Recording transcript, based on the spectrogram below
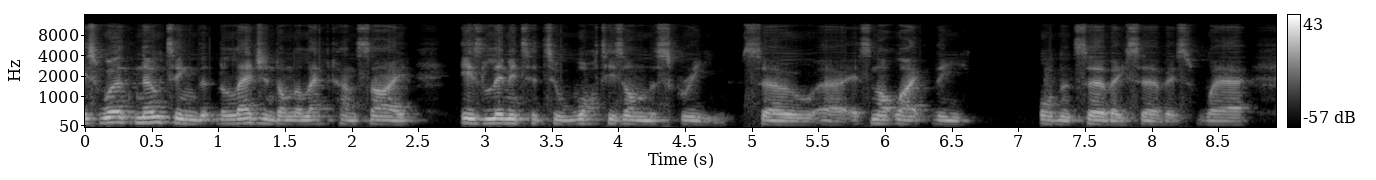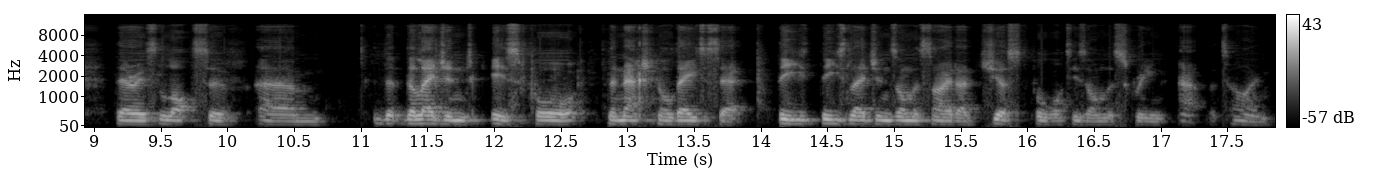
It's worth noting that the legend on the left-hand side is limited to what is on the screen. So uh, it's not like the Ordnance Survey Service where there is lots of, um, the, the, legend is for the national data set. These, these legends on the side are just for what is on the screen at the time.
